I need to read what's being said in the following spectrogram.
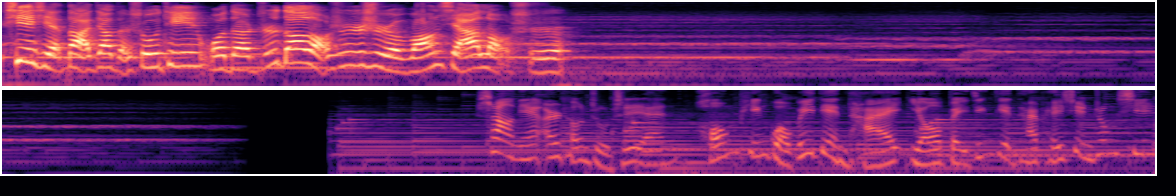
谢谢大家的收听，我的指导老师是王霞老师。少年儿童主持人，红苹果微电台由北京电台培训中心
